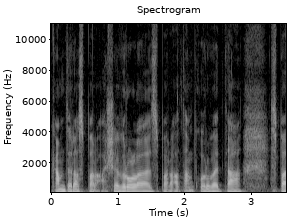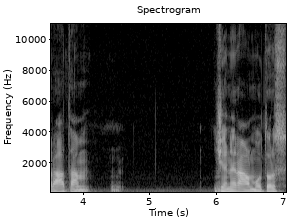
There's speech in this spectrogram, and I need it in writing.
kam teda spadá Chevrolet, spadá tam Corvette, spadá tam General Motors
